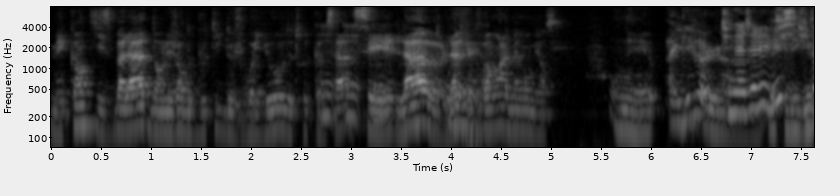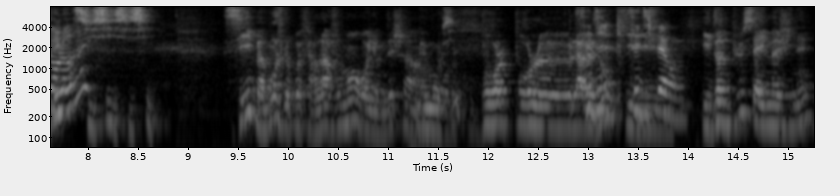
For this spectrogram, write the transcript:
Mais quand ils se baladent dans les genres de boutiques de joyaux, de trucs comme Mm, ça, mm, c'est là, euh, là, j'ai vraiment la même ambiance. On est high level. Tu n'as jamais mais vu si tu tends l'oreille Si, si, si, si. Si, bah moi je le préfère largement au royaume des chats. Mais hein, moi pour- aussi. Pour, pour le, la raison qu'il C'est différent. il donne plus à imaginer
